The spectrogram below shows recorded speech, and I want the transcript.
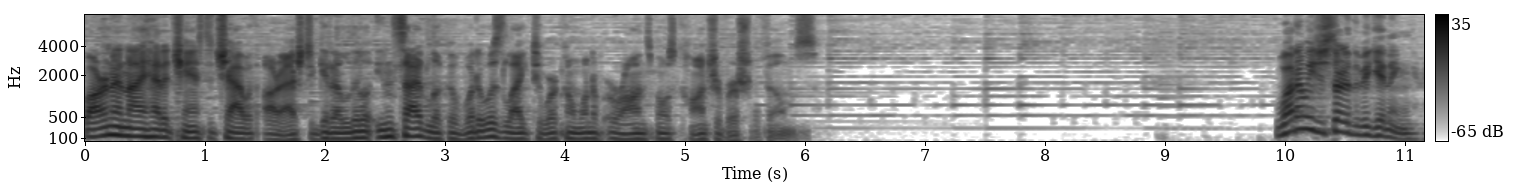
Farhan and I had a chance to chat with Arash to get a little inside look of what it was like to work on one of Iran's most controversial films. Why don't we just start at the beginning?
